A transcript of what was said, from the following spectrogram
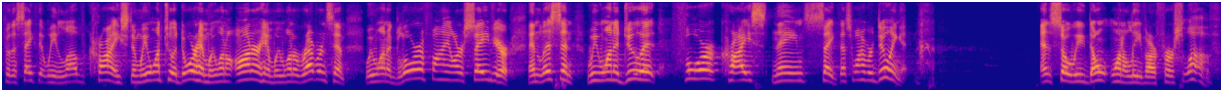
for the sake that we love Christ and we want to adore Him, we want to honor Him, we want to reverence Him, we want to glorify our Savior. And listen, we want to do it for Christ's name's sake. That's why we're doing it. and so we don't want to leave our first love.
